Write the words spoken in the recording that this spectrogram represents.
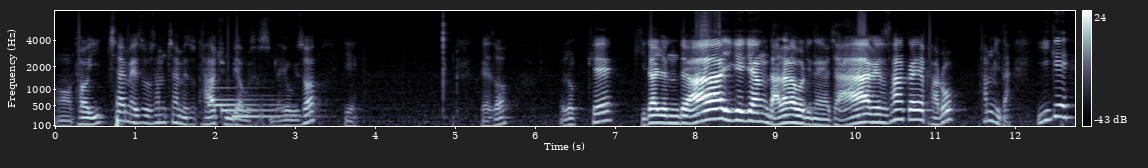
어, 더 2차 매수, 3차 매수 다 준비하고 있었습니다. 여기서 예. 그래서 이렇게 기다렸는데 아 이게 그냥 날아가 버리네요. 자, 그래서 상한가에 바로 팝니다. 이게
